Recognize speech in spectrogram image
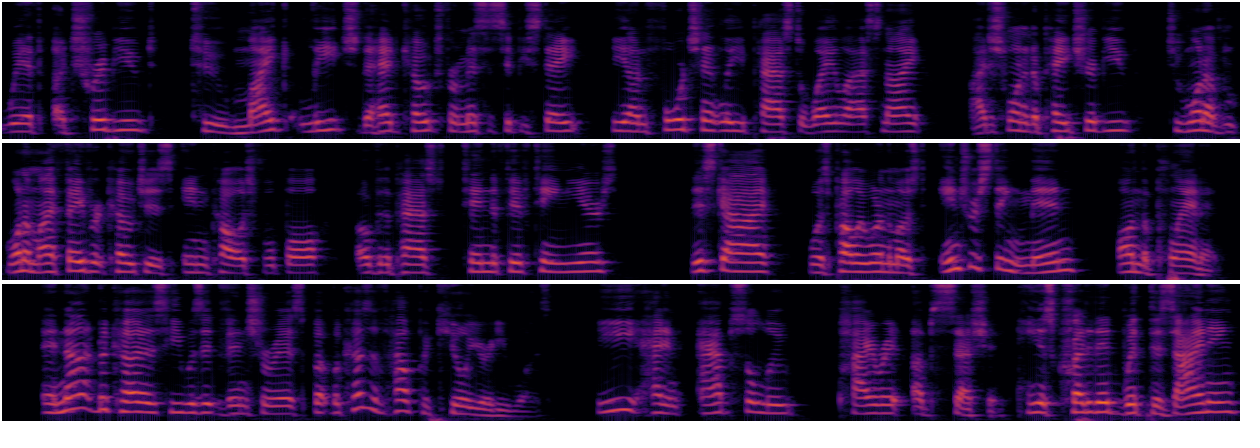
with a tribute to Mike Leach, the head coach for Mississippi State. He unfortunately passed away last night. I just wanted to pay tribute to one of one of my favorite coaches in college football over the past 10 to 15 years. This guy was probably one of the most interesting men on the planet. And not because he was adventurous, but because of how peculiar he was. He had an absolute pirate obsession. He is credited with designing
